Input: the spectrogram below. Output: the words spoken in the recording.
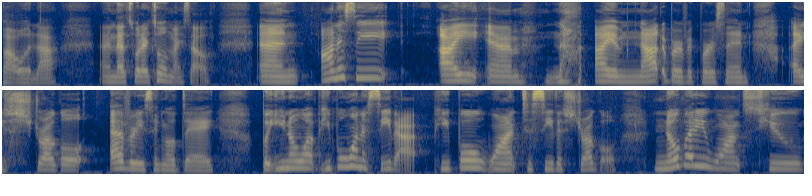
Paola. And that's what I told myself. And honestly, I am not I am not a perfect person. I struggle every single day. But you know what? People want to see that. People want to see the struggle. Nobody wants to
